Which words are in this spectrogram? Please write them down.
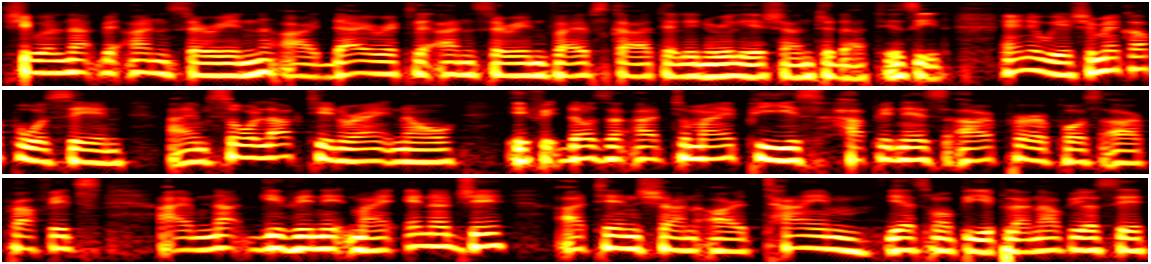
she will not be answering or directly answering Vybz Kartel in relation to that, is it? Anyway, she make a post saying, I'm so locked in right now. If it doesn't add to my peace, happiness, or purpose or profits, I'm not giving it my energy, attention, or time. Yes, my people. And obviously,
